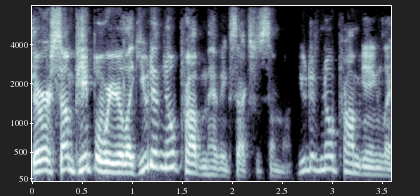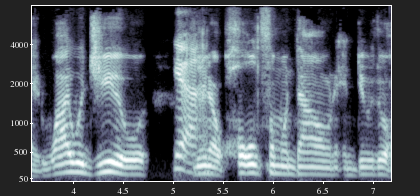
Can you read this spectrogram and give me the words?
there are some people where you're like you'd have no problem having sex with someone you'd have no problem getting laid why would you yeah. you know hold someone down and do the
